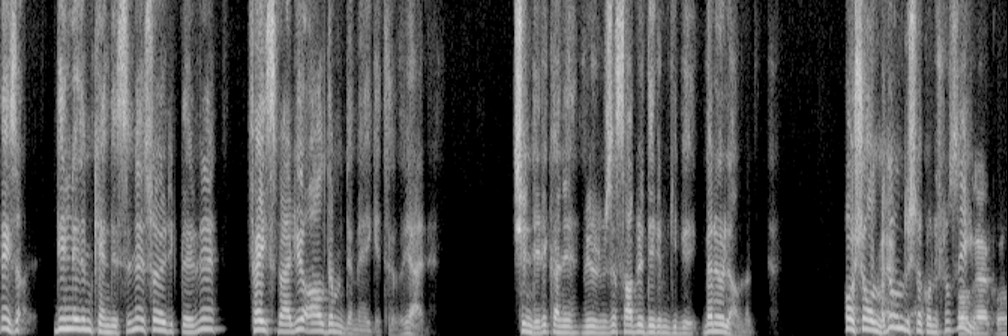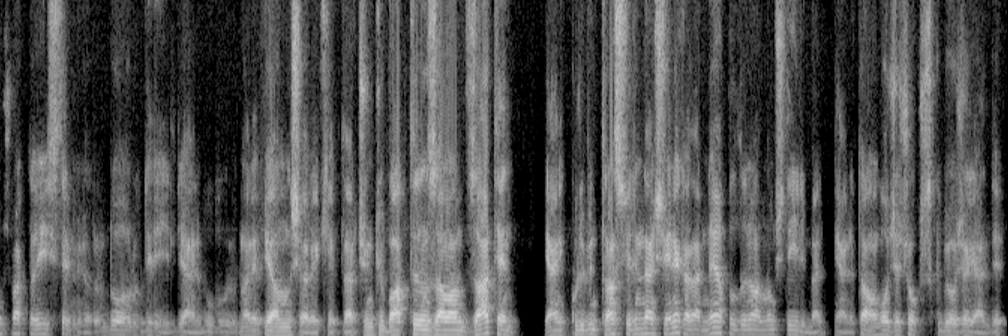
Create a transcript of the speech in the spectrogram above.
Neyse dinledim kendisini söylediklerini face value aldım demeye getirdi yani. Şimdilik hani birbirimize sabredelim gibi ben öyle anladım. Hoş olmadı. Onun dışında konuşması iyi. Konuda konuşmak da istemiyorum. Doğru değil. Yani bu bunlar hep yanlış hareketler. Çünkü baktığın zaman zaten yani kulübün transferinden şeyine kadar ne yapıldığını anlamış değilim ben. Yani tamam hoca çok sıkı bir hoca geldi.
